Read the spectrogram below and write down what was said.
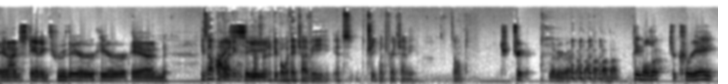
and I'm scanning through there here, and He's not providing see- incarcerated people with HIV. It's treatment for HIV. Don't. tr- treatment. Let me blah, blah, blah, blah. People look to create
